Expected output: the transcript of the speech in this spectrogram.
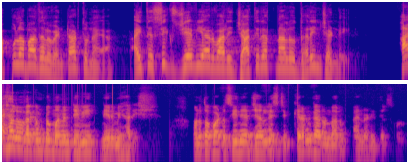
అప్పుల బాధలు వెంటాడుతున్నాయా? అయితే సిక్స్ జేవిఆర్ వారి జాతిరత్నాలు ధరించండి. Hi hello welcome to Manam TV. నేను మీ హరీష్. మనతో పాటు సీనియర్ జర్నలిస్ట్ కిరణ్ గారు ఉన్నారు. ఆయన అడిగి తెలుసుకున్నాం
